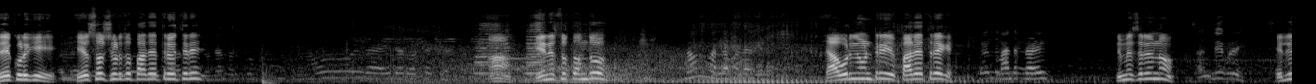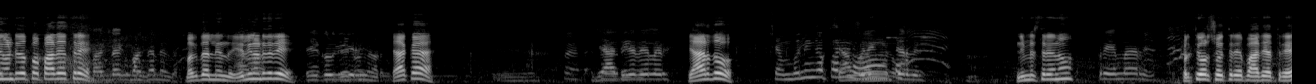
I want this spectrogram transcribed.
ರೇಕುಳಿಗಿ ಎಷ್ಟು ವರ್ಷ ಹಿಡಿದು ಪಾದಯಾತ್ರೆ ಹೋಯ್ತೀರಿ? ಹಾ ಏನ್ ಹೆಸರು ತಂದು ಯಾವ ಊರಿನ ಹೊಂಟ್ರಿ ಪಾದಯಾತ್ರೆಗೆ? ನಿಮ್ಮ ಹೆಸರೇನು? ಎಲ್ಲಿ ಹೊಂಟಿದಪ್ಪ ಪಾದಯಾತ್ರೆ? ಬಗ್ದಲ್ಲಿಂದ. ಎಲ್ಲಿ ನಡೆದ್ರಿ ಯಾಕ? ಯಾರ್ದು? ನಿಮ್ಮ ಹೆಸರೇನು? ಪ್ರತಿ ವರ್ಷ ಹೋಯ್ತೀರಿ ಪಾದಯಾತ್ರೆ?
